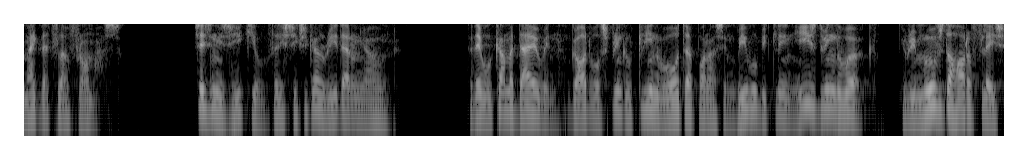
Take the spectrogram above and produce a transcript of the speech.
make that flow from us. It says in Ezekiel 36, you can read that on your own, that there will come a day when God will sprinkle clean water upon us and we will be clean. He's doing the work. He removes the heart of flesh,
